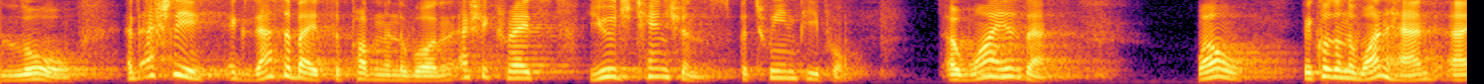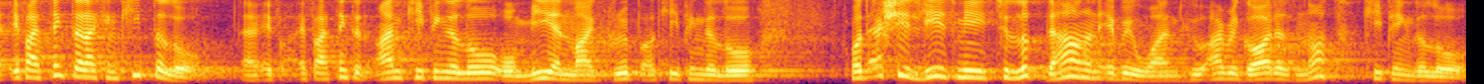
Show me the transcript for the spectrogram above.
law. It actually exacerbates the problem in the world and actually creates huge tensions between people. Uh, why is that? Well, because on the one hand, uh, if I think that I can keep the law, uh, if, if I think that I'm keeping the law or me and my group are keeping the law, what actually leads me to look down on everyone who I regard as not keeping the law.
